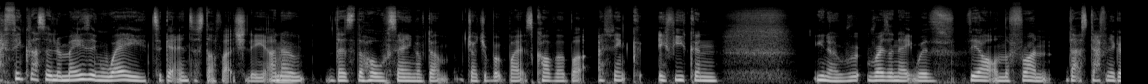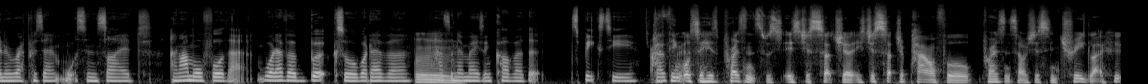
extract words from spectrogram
I think that's an amazing way to get into stuff, actually. I hmm. know there's the whole saying of don't judge a book by its cover, but I think if you can, you know, re- resonate with the art on the front, that's definitely going to represent what's inside. And I'm all for that. Whatever books or whatever has an hmm. amazing cover that speaks to you. I think also his presence was is just such a he's just such a powerful presence. I was just intrigued, like who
